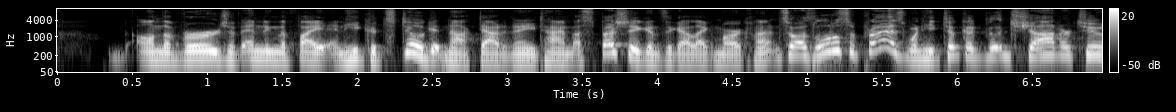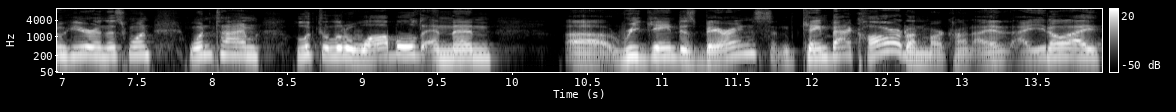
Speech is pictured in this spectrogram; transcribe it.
on the verge of ending the fight, and he could still get knocked out at any time, especially against a guy like Mark Hunt. So I was a little surprised when he took a good shot or two here in this one. One time looked a little wobbled, and then uh, regained his bearings and came back hard on Mark Hunt. I, I you know I.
